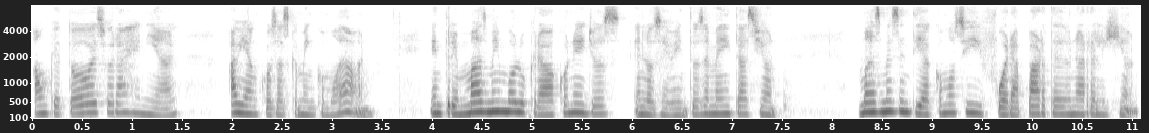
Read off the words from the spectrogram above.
Aunque todo eso era genial, habían cosas que me incomodaban. Entre más me involucraba con ellos en los eventos de meditación, más me sentía como si fuera parte de una religión.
